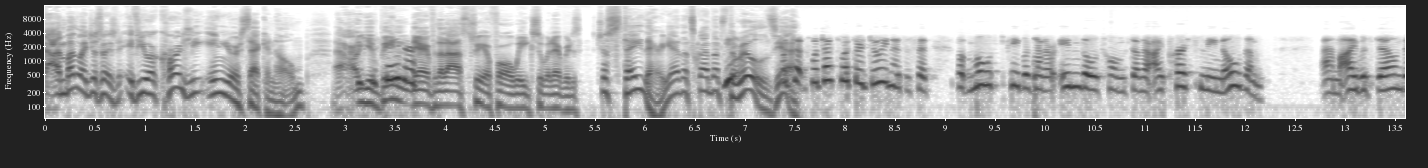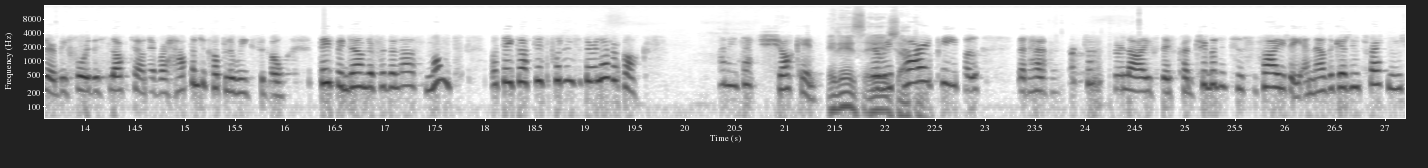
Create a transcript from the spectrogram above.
and, by the way, just if you are currently in your second home, uh, or You you've been there. there for the last three or four weeks or whatever it is, just stay there. Yeah, that's grand. That's the Yeah, rules. But, Yeah, that, but that's what they're doing, as I said. But most people that are in those homes down there, I personally know them. Um, I was down there before this lockdown ever happened a couple of weeks ago. They've been down there for the last month, but they got this put into their letterbox. I mean, that's shocking. it is. It They're is shocking. retired people that have worked all their life, they've contributed to society, and now they're getting threatened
